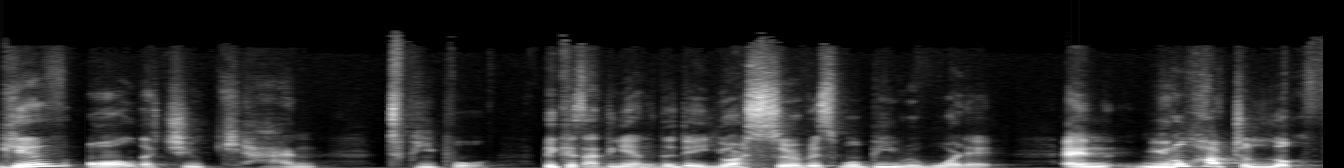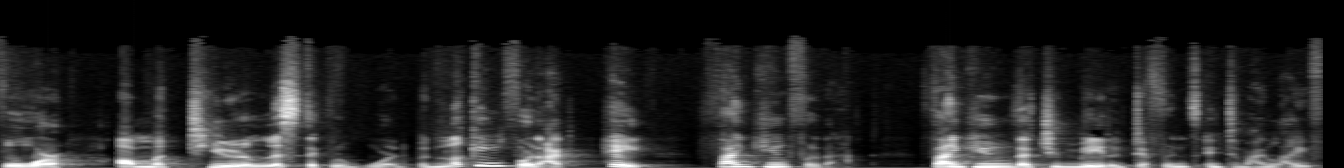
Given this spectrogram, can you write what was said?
give all that you can to people because at the end of the day, your service will be rewarded. And you don't have to look for a materialistic reward, but looking for that, hey, thank you for that. Thank you that you made a difference into my life.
